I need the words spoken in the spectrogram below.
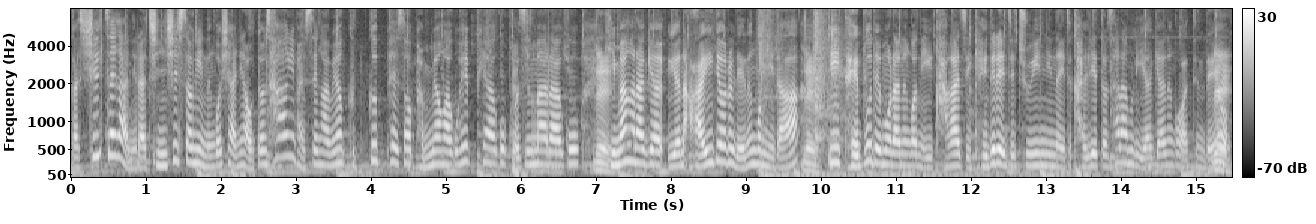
그러니까 실제가 아니라 진실성이 있는 것이 아니라 어떤 상황이 발생하면 급급해서 변명하고 회피하고 거짓말하고 네. 기망을 하기 위한 아이디어를 내는 겁니다. 네. 이 대부 데모라는 건 이 강아지 개들의 이제 주인이나 이제 관리했던 사람을 이야기하는 것 같은데요. 네.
